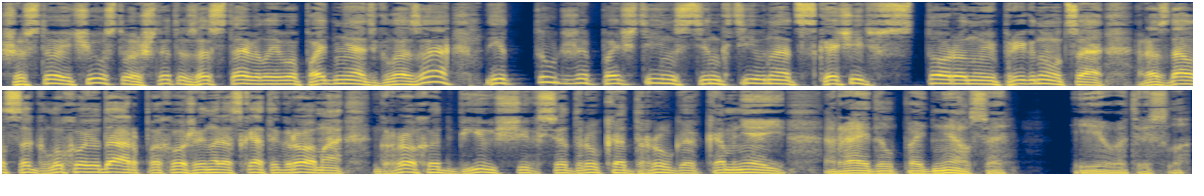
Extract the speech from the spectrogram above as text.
шестое чувство, что-то заставило его поднять глаза и тут же почти инстинктивно отскочить в сторону и пригнуться. Раздался глухой удар, похожий на раскаты грома, грохот бьющихся друг от друга камней. Райдел поднялся, и его трясло.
